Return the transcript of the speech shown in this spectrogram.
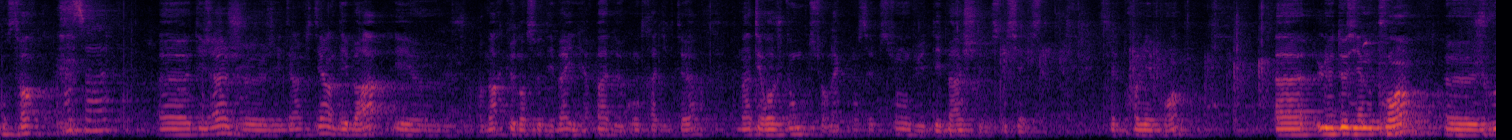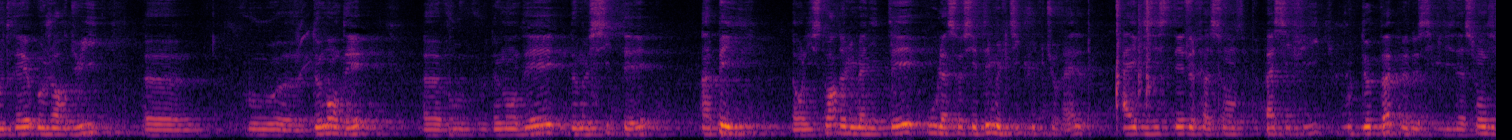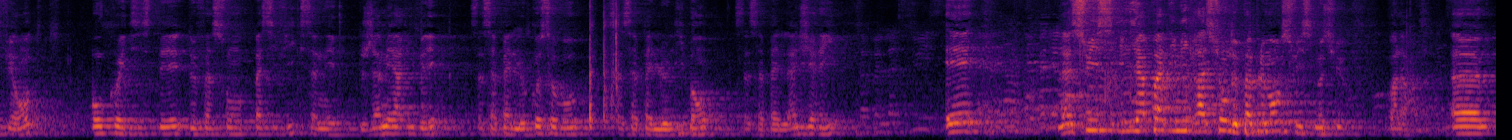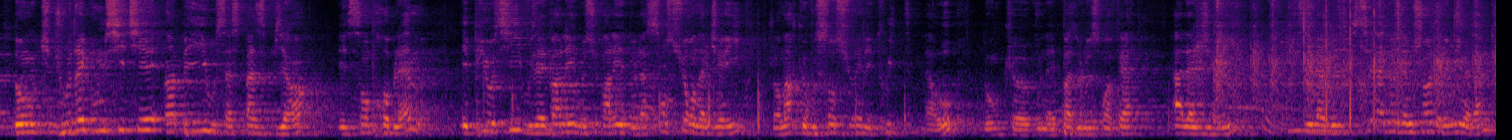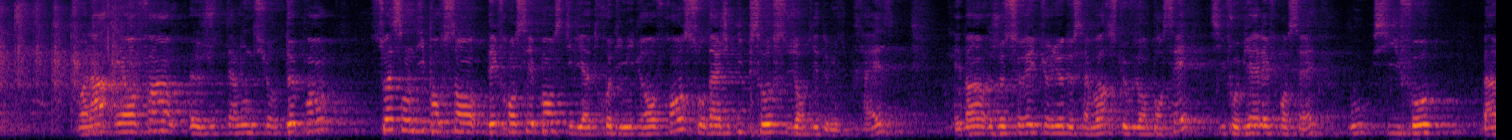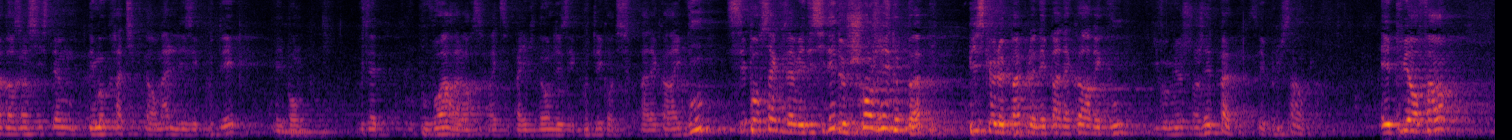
Bonsoir. Bonsoir. Euh, déjà, j'ai été invité à un débat et euh, je remarque que dans ce débat, il n'y a pas de contradicteur. Je m'interroge donc sur la conception du débat chez les socialistes. C'est le premier point. Euh, le deuxième point, je voudrais aujourd'hui vous demander, vous, vous demander de me citer un pays dans l'histoire de l'humanité où la société multiculturelle a existé de façon pacifique, où deux peuples de civilisations différentes ont coexisté de façon pacifique. Ça n'est jamais arrivé. Ça s'appelle le Kosovo, ça s'appelle le Liban, ça s'appelle l'Algérie. Et la Suisse, il n'y a pas d'immigration de peuplement suisse, monsieur. Voilà. Euh, donc, je voudrais que vous me citiez un pays où ça se passe bien et sans problème. Et puis aussi, vous avez parlé, monsieur parlait de la censure en Algérie. Je remarque que vous censurez les tweets là-haut, donc euh, vous n'avez pas de leçon à faire à l'Algérie. C'est la, deuxième chose. Et oui, madame. Voilà. Et enfin, euh, je termine sur deux points. 70% des Français pensent qu'il y a trop d'immigrants en France. Sondage Ipsos, janvier 2013. Eh ben, je serais curieux de savoir ce que vous en pensez, s'il faut virer les Français, ou s'il faut, ben, dans un système démocratique normal, les écouter. Mais bon, vous êtes pouvoir, alors c'est vrai que c'est pas évident de les écouter quand ils sont pas d'accord avec vous. C'est pour ça que vous avez décidé de changer de peuple, puisque le peuple n'est pas d'accord avec vous. Il vaut mieux changer de peuple, c'est plus simple. Et puis enfin,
